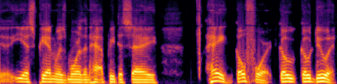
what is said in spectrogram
uh, ESPN was more than happy to say, "Hey, go for it, go go do it."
